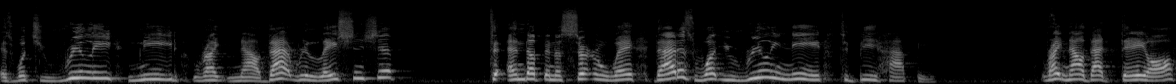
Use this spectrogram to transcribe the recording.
is what you really need right now. That relationship to end up in a certain way, that is what you really need to be happy. Right now, that day off,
